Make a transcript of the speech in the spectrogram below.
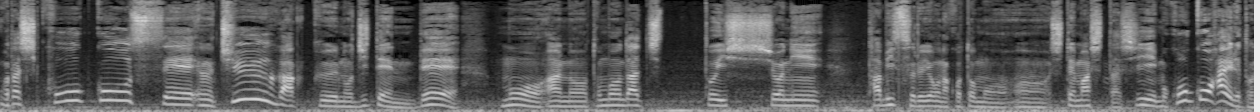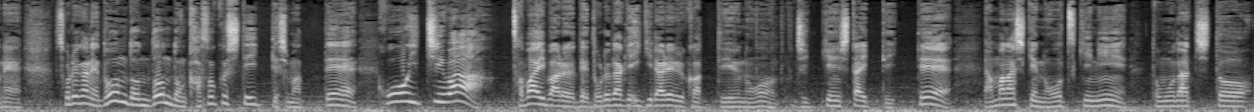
う私、高校生、うん、中学の時点で、もうあの、友達と一緒に、旅するようなことも、うん、してましたし、もう高校入るとね、それがね、どんどんどんどん加速していってしまって、高1は、サバイバルでどれだけ生きられるかっていうのを実験したいって言って、山梨県の大月に友達と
